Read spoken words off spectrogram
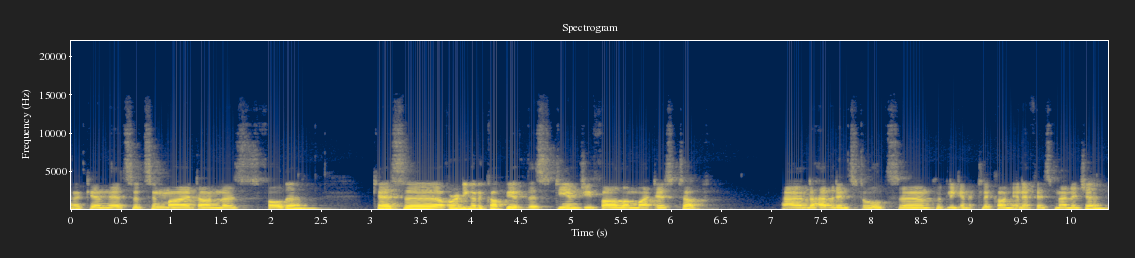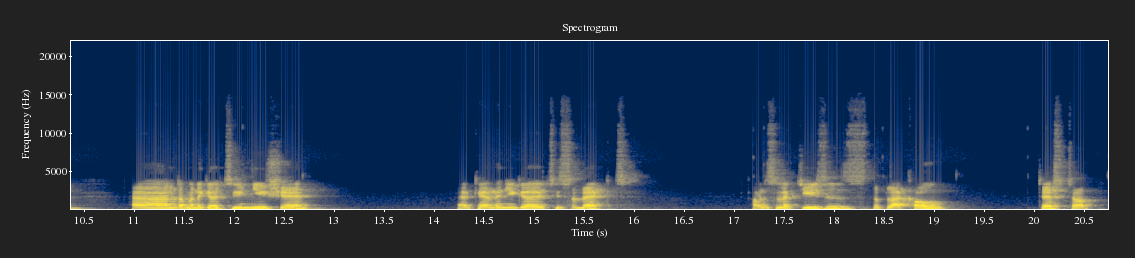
Okay, and that sits in my downloads folder. Okay, so I've already got a copy of this DMG file on my desktop and I have it installed. So I'm quickly going to click on NFS Manager and I'm going to go to New Share. Okay, and then you go to Select. I'm going to select Users, the black hole, Desktop,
